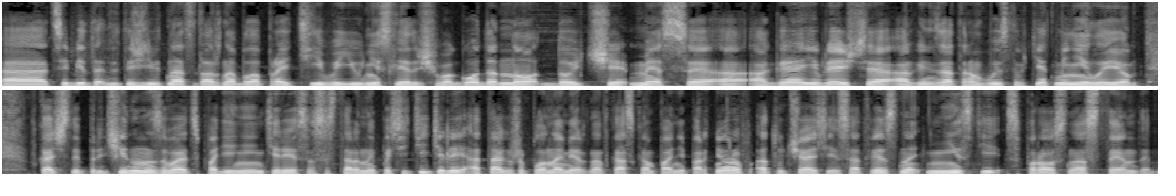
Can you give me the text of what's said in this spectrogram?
А, «Цибит» 2019 должна была пройти в июне следующего года, но Deutsche Messe AG, являющаяся организатором выставки, отменила ее. В качестве причины называется падение интереса со стороны посетителей, а также планомерный отказ компаний-партнеров от участия и, соответственно, низкий спрос на стенды.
